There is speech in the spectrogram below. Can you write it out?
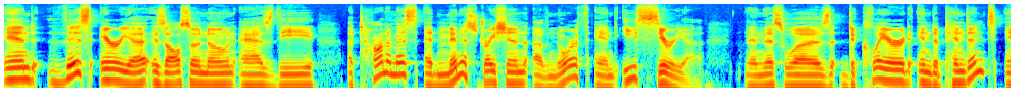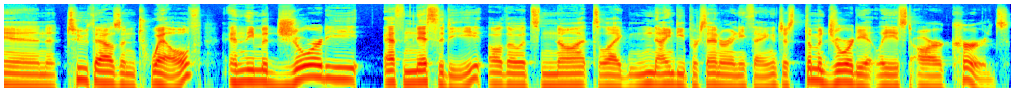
And this area is also known as the Autonomous Administration of North and East Syria. And this was declared independent in 2012. And the majority ethnicity, although it's not like 90% or anything, just the majority at least are Kurds.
